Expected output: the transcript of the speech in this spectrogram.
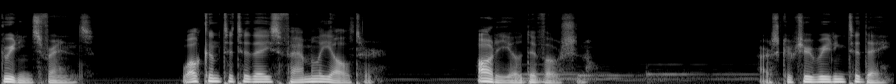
Greetings, friends. Welcome to today's Family Altar audio devotional. Our scripture reading today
